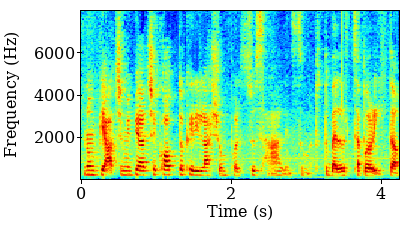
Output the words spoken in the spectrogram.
non piace, mi piace cotto che rilascia un po' il suo sale, insomma tutto bello saporito.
